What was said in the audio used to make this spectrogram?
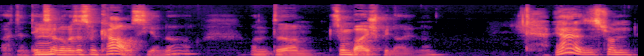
dann denkst du ja nur, was ist das für ein Chaos hier, ne? Und ähm, zum Beispiel halt, ne? Ja, das ist schon,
